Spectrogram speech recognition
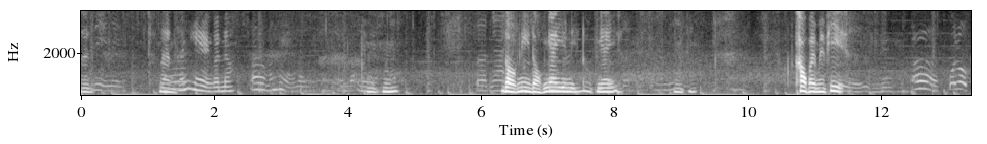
นั่น นี่นี่นั่นมันแห้งกันเนาะเออมันแห้งแล้วนี่เห็นบ่อือหือเปิดงานดอกนี่ดอกใหญ่อยู่นี่ดอกใหญ่อยู่อือหือเข้าไปไหมพี่ เออโปโลไป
